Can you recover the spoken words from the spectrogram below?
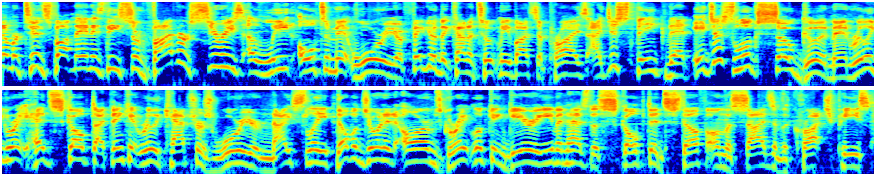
Number 10 spot, man, is the Survivor Series Elite Ultimate Warrior. A figure that kind of took me by surprise. I just think that it just looks so good, man. Really great head sculpt. I think it really captures Warrior nicely. Double jointed arms, great looking gear. He even has the sculpted stuff on the sides of the crotch piece,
